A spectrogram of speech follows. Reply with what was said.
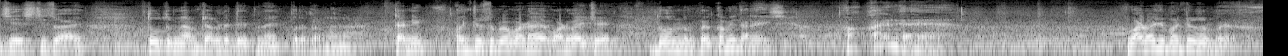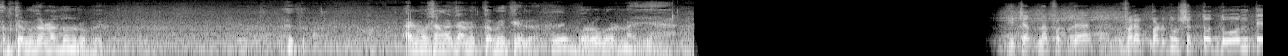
जी एस टी जो आहे तो तुम्ही आमच्याकडे देत नाहीत परत आम्हाला. त्यांनी पंचवीस रुपये वाढाय वाढवायचे दोन रुपये कमी करायचे. हा, काय नाही वाढवायचे पंचवीस रुपये कमी करणार दोन रुपये. आणि मग सांगायचं आम्ही कमी केलं. ते बरोबर नाही आहे ह्याच्यातनं फक्त फरक पडू शकतो दोन ते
